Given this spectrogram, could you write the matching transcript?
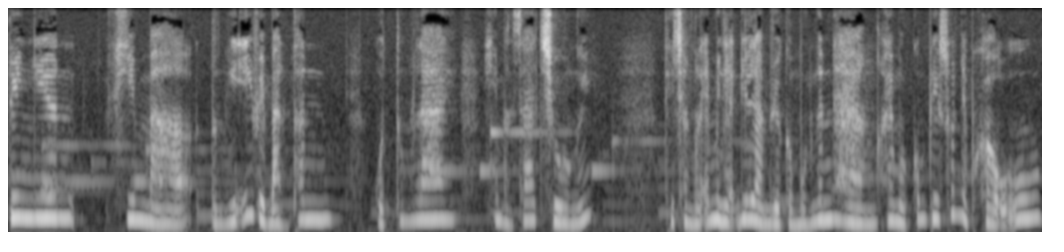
Tuy nhiên, khi mà tớ nghĩ về bản thân của tương lai khi mà ra trường ấy, thì chẳng lẽ mình lại đi làm việc ở một ngân hàng hay một công ty xuất nhập khẩu?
